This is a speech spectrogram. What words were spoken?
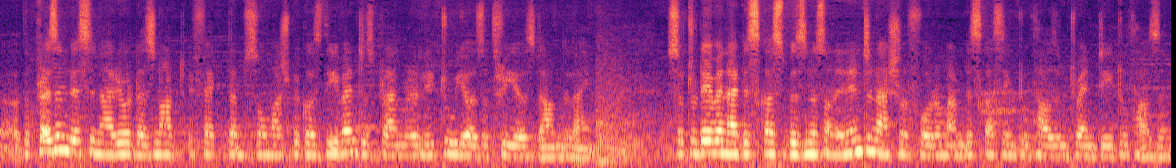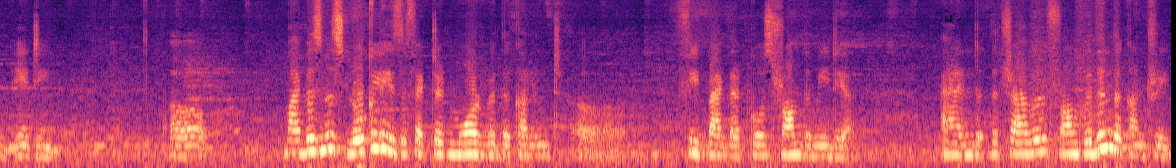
uh, the present day scenario does not affect them so much because the event is primarily two years or three years down the line. So today when I discuss business on an international forum, I'm discussing 2020, 2018. My business locally is affected more with the current uh, feedback that goes from the media. And the travel from within the country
